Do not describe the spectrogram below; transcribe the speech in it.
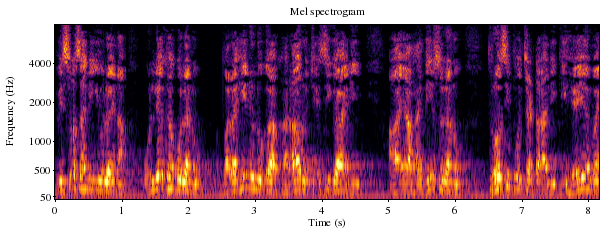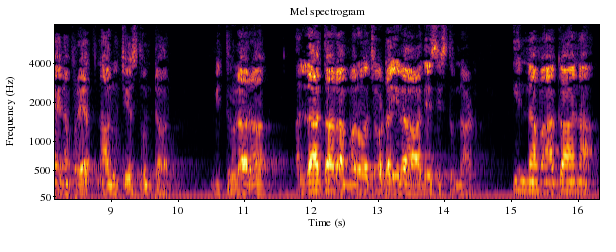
విశ్వసనీయులైన ఉల్లేఖకులను బలహీనులుగా ఖరారు చేసి గాని ఆయా హదీసులను త్రోసిపుచ్చటానికి హేయమైన ప్రయత్నాలు చేస్తుంటారు. మిత్రులారా అల్లాతాల మరో చోట ఇలా ఆదేశిస్తున్నాడు. ఇన్నమా కాన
